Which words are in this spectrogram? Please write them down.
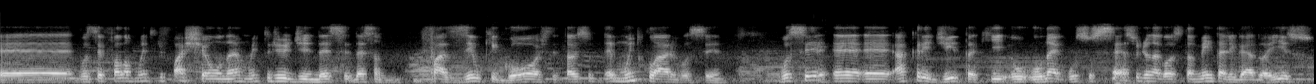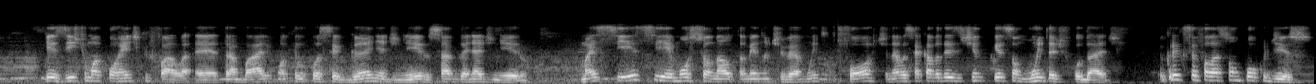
É, você fala muito de paixão, né? Muito de, de desse, dessa fazer o que gosta e tal. Isso é muito claro em você. Você é, é, acredita que o, o, o, sucesso de um negócio também está ligado a isso? Que existe uma corrente que fala, é, trabalhe com aquilo que você ganha dinheiro, sabe ganhar dinheiro. Mas se esse emocional também não tiver muito forte, né, você acaba desistindo porque são muitas dificuldades. Eu queria que você falasse só um pouco disso.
